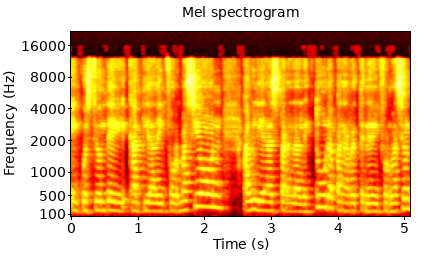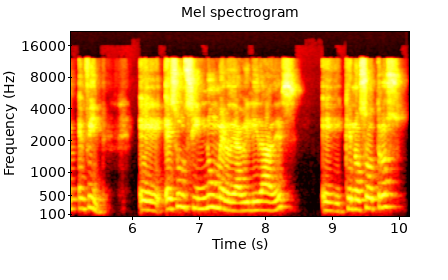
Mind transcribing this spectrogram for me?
en cuestión de cantidad de información, habilidades para la lectura, para retener información, en fin, eh, es un sinnúmero de habilidades eh, que nosotros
